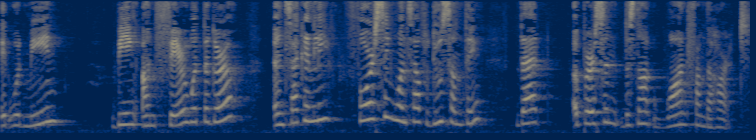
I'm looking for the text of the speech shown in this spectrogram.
it would mean being unfair with the girl. And secondly, forcing oneself to do something that a person does not want from the heart.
